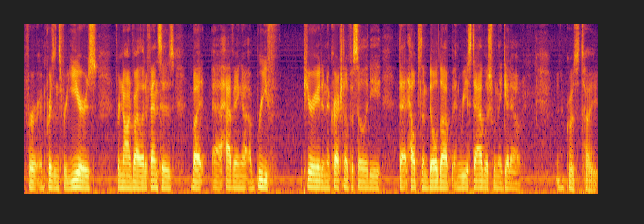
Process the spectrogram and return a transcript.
for in prisons for years for nonviolent offenses, but uh, having a, a brief period in a correctional facility that helps them build up and reestablish when they get out. And of course, tie,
